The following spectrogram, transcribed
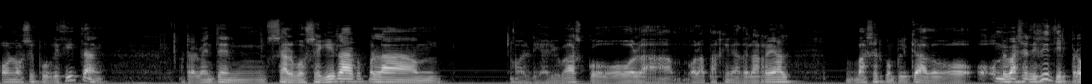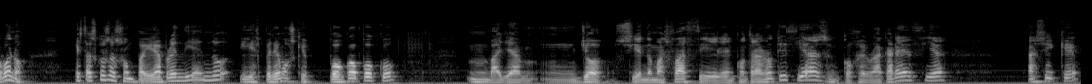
o no se publicitan. Realmente, salvo seguir la, o el diario vasco o la, o la, página de la Real, va a ser complicado o, o me va a ser difícil, pero bueno, estas cosas son para ir aprendiendo y esperemos que poco a poco vaya yo siendo más fácil encontrar noticias, coger una carencia. Así que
